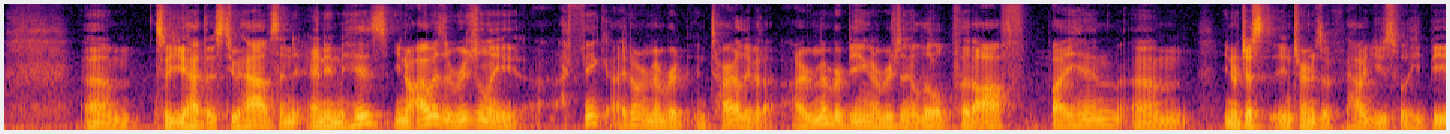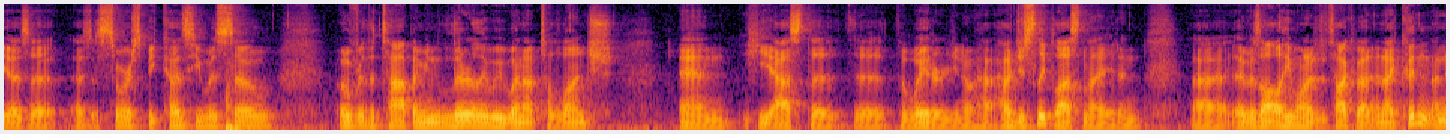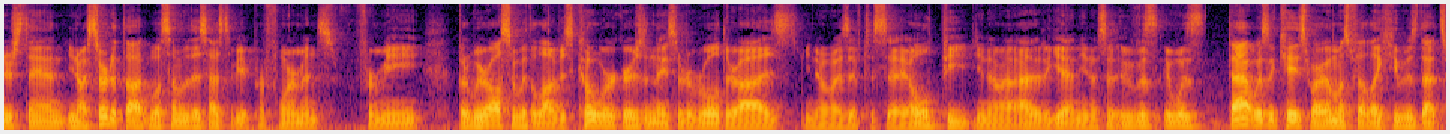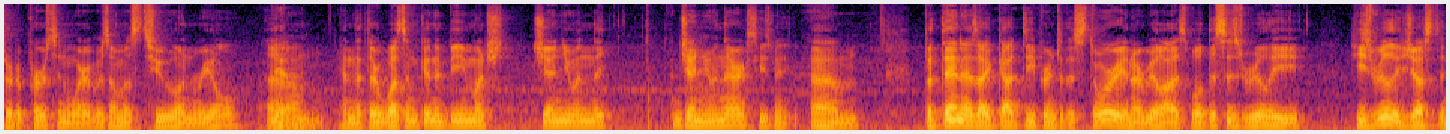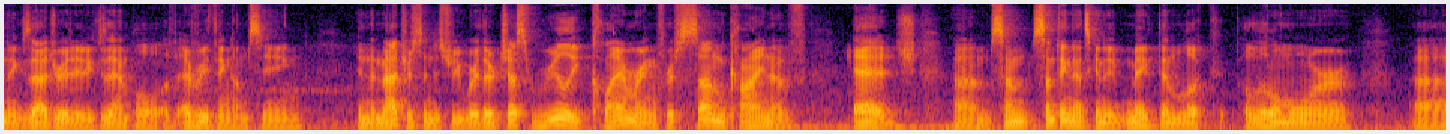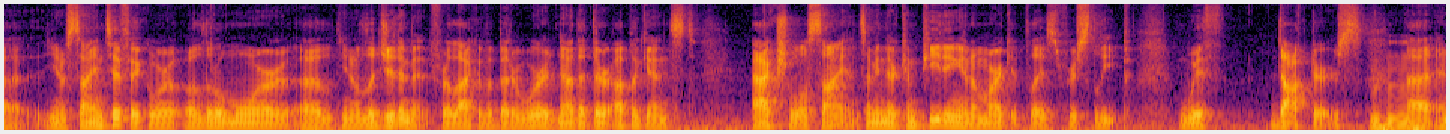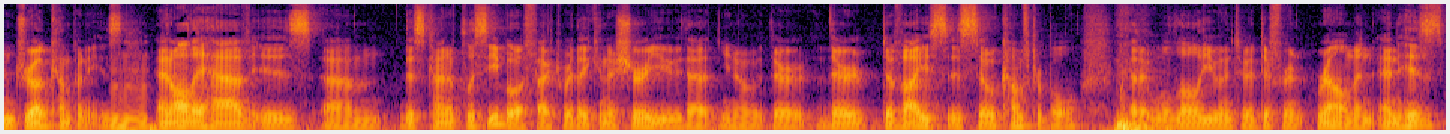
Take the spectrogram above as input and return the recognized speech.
um, so you had those two halves and and in his you know i was originally i think i don't remember it entirely but i remember being originally a little put off by him um, you know just in terms of how useful he'd be as a as a source because he was so over the top i mean literally we went out to lunch and he asked the the, the waiter, you know, how how'd you sleep last night? And uh, it was all he wanted to talk about. And I couldn't understand. You know, I sort of thought, well, some of this has to be a performance for me. But we were also with a lot of his coworkers, and they sort of rolled their eyes, you know, as if to say, "Old Pete, you know, at it again." You know, so it was it was that was a case where I almost felt like he was that sort of person where it was almost too unreal, um, Yeah. and that there wasn't going to be much genuine genuine there. Excuse me. Um, but then as I got deeper into the story, and I realized, well, this is really he's really just an exaggerated example of everything I'm seeing in the mattress industry, where they're just really clamoring for some kind of edge, um, some something that's going to make them look a little more, uh, you know, scientific or a little more, uh, you know, legitimate, for lack of a better word. Now that they're up against actual science, I mean, they're competing in a marketplace for sleep with doctors Mm-hmm. uh, and drug companies, and all they have is um, this kind of placebo effect where they can assure you that you know their their device is so comfortable that it will lull you into a different realm. And and his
